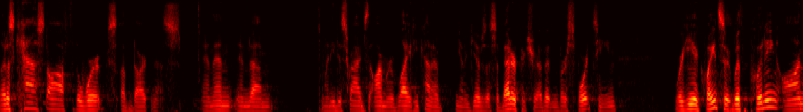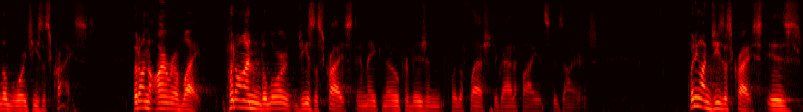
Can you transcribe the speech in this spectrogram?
Let us cast off the works of darkness. And then and, um, when he describes the armor of light, he kind of you know, gives us a better picture of it in verse 14 where he equates it with putting on the Lord Jesus Christ. Put on the armor of light. Put on the Lord Jesus Christ and make no provision for the flesh to gratify its desires. Putting on Jesus Christ is,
